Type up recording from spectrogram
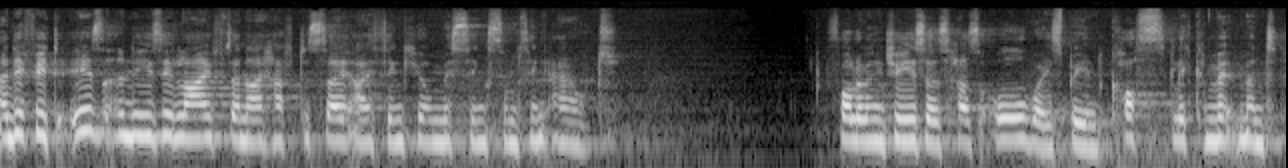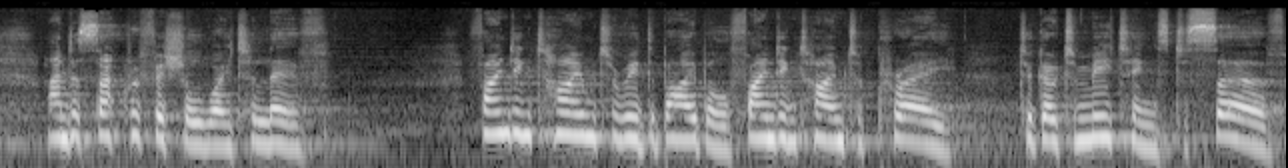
And if it is an easy life, then I have to say, I think you're missing something out. Following Jesus has always been costly commitment and a sacrificial way to live. Finding time to read the Bible, finding time to pray, to go to meetings, to serve,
